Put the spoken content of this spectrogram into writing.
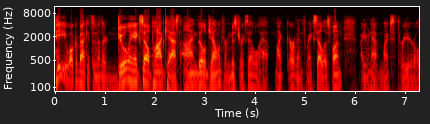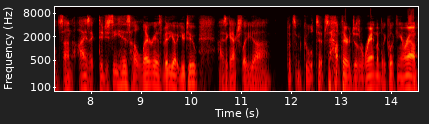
Hey, welcome back. It's another Dueling Excel podcast. I'm Bill Jelen from Mr. Excel. We'll have Mike Girvin from Excel is Fun. Might even have Mike's three-year-old son, Isaac. Did you see his hilarious video at YouTube? Isaac actually uh, put some cool tips out there, just randomly clicking around.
